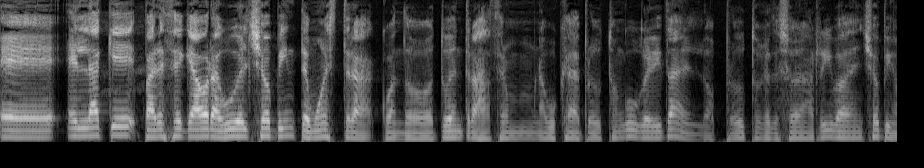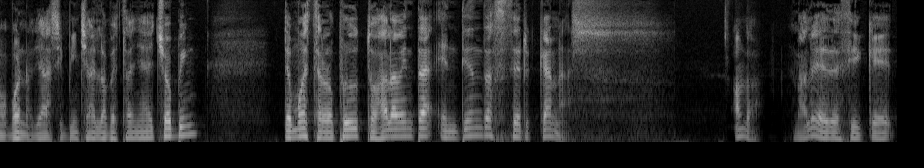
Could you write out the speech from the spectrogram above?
eh, en la que parece que ahora Google Shopping te muestra cuando tú entras a hacer una búsqueda de producto en Google y tal, en los productos que te suenan arriba en Shopping, o bueno, ya si pinchas en la pestaña de Shopping, te muestra los productos a la venta en tiendas cercanas. Anda. ¿Vale? Es decir, que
